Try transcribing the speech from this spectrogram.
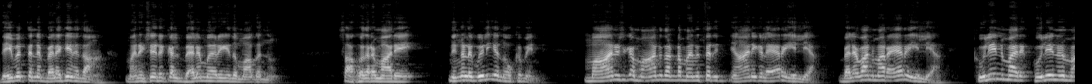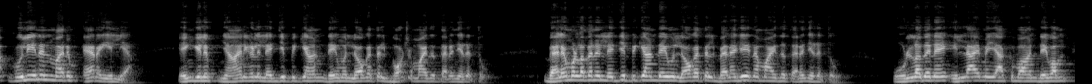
ദൈവത്തിന്റെ ബലഹീനത മനുഷ്യരെക്കാൾ ബലമേറിയതുമാകുന്നു. സഹോദരന്മാരെ നിങ്ങൾ വിളിയെ നോക്കുവിൻ. മാനുഷിക മാനദണ്ഡം അനുസരിച്ച് ജ്ഞാനികൾ ഏറെയില്ല. ബലവാന്മാർ ഏറെയില്ല. കുലീനന്മാർ കുലീനന്മാർ കുലീനന്മാരും ഏറെയില്ല. എങ്കിലും ജ്ഞാനികളെ ലജ്ജിപ്പിക്കാൻ ദൈവം ലോകത്തിൽ ഭോഷമായത് തെരഞ്ഞെടുത്തു. ബലമുള്ളവനെ ലജ്ജിപ്പിക്കാൻ ദൈവം ലോകത്തിൽ ബലഹീനമായത് തെരഞ്ഞെടുത്തു. ഉള്ളതിനെ ഇല്ലായ്മയാക്കുവാൻ ദൈവം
